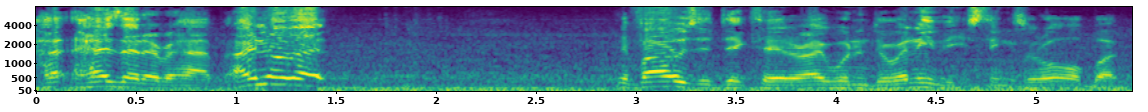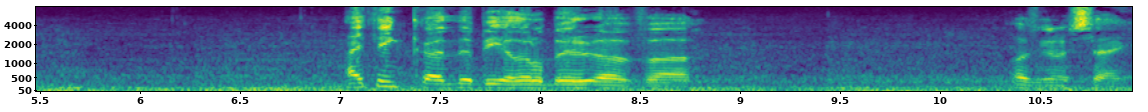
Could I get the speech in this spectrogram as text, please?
has that ever happened? I know that if I was a dictator, I wouldn't do any of these things at all, but I think uh, there'd be a little bit of, uh, I was going to say,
